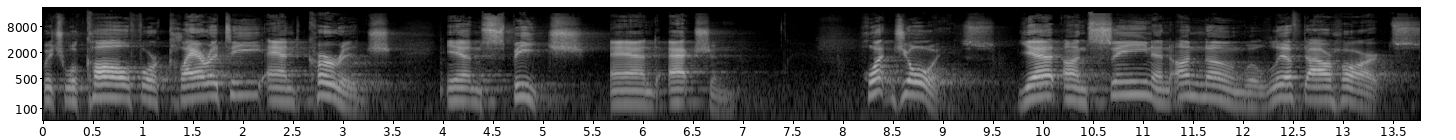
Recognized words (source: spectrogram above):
which will call for clarity and courage in speech and action? What joys, yet unseen and unknown, will lift our hearts?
